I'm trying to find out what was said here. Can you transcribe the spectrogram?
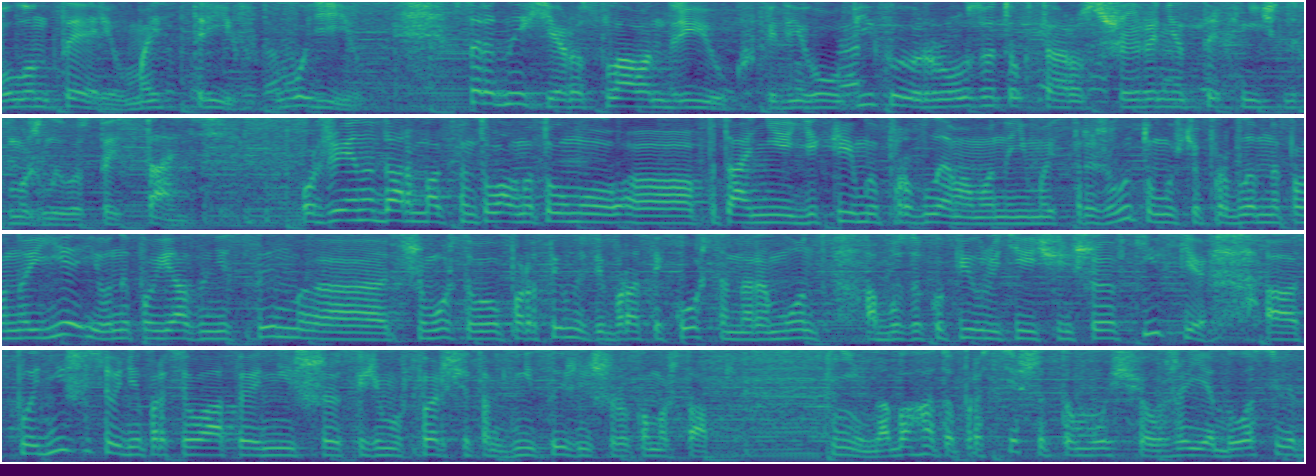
волонтерів, майстрів, водіїв. Серед них Ярослав Андріюк. Під його опікою розвиток та розширення технічних можливостей станції. Отже, я недарма акцентував на тому е, питанні, якими проблемами нині майстри живуть, тому що проблем напевно є, і вони пов'язані з тим, е, чи можете ви оперативно зібрати кошти на ремонт або закупівлю тієї чи іншої автівки. Складніше сьогодні працювати ніж, скажімо, в перші там дні тижні широкомасштабки. Ні, набагато простіше, тому що вже є досвід,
